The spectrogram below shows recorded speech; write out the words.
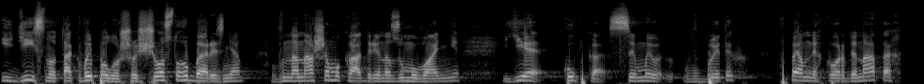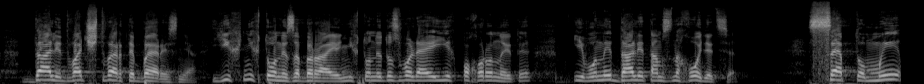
І дійсно так випало, що 6 березня на нашому кадрі на зумуванні є кубка семи вбитих в певних координатах. Далі, 24 березня, їх ніхто не забирає, ніхто не дозволяє їх похоронити, і вони далі там знаходяться. Себто ми,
